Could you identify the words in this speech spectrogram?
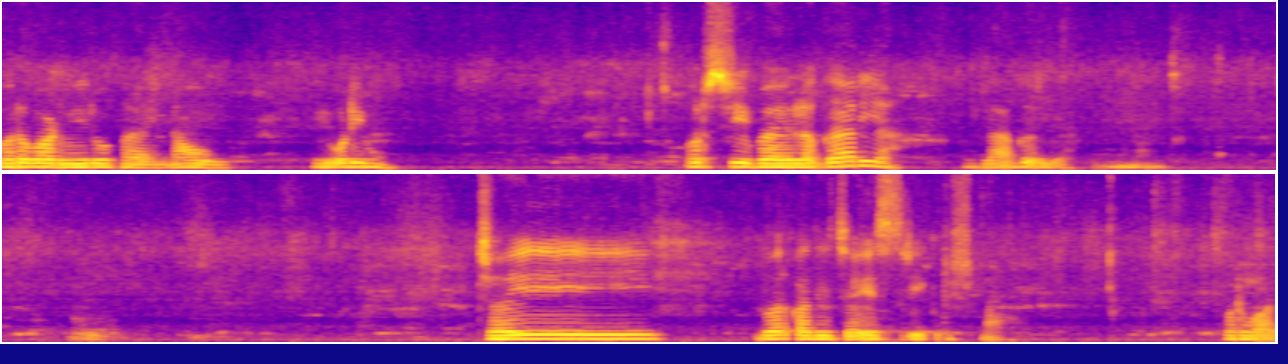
ભરવાડ વીરુભાઈ નવ યોડી હું. અરસીભાઈ લગારિયા, લાગરિયા. જય દ્વારકાધી જય શ્રી કૃષ્ણ. ભરવાડ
